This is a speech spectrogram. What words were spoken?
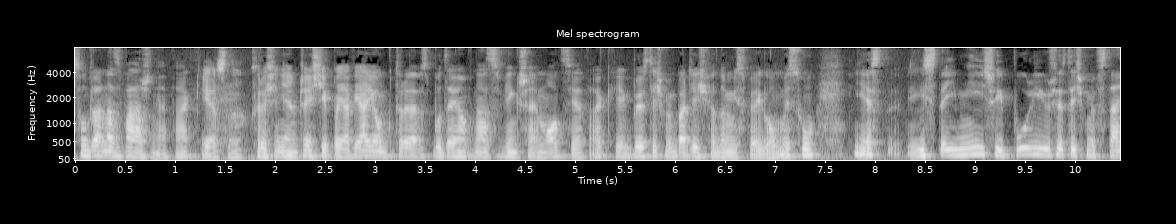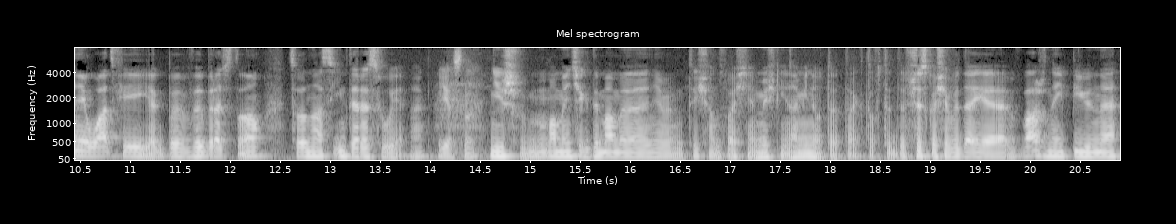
są dla nas ważne, tak? Jasne. Które się, nie wiem, częściej pojawiają, które wzbudzają w nas większe emocje, tak? Jakby jesteśmy bardziej świadomi swojego umysłu i, jest, i z tej mniejszej puli już jesteśmy w stanie łatwiej jakby wybrać to, co nas interesuje, tak? Jasne. Niż w momencie, gdy mamy, nie wiem, tysiąc właśnie myśli na minutę, tak? To wtedy wszystko się wydaje ważne i pilne,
